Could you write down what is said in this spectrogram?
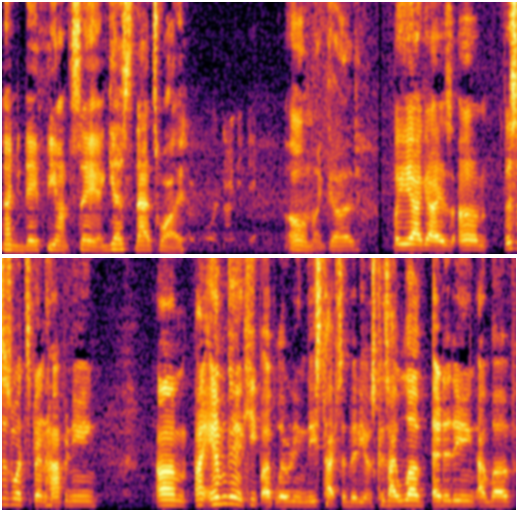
90 Day Fiance. I guess that's why. Oh my god. But yeah, guys, um, this is what's been happening. Um, I am gonna keep uploading these types of videos because I love editing. I love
